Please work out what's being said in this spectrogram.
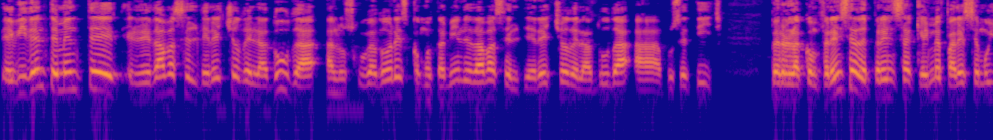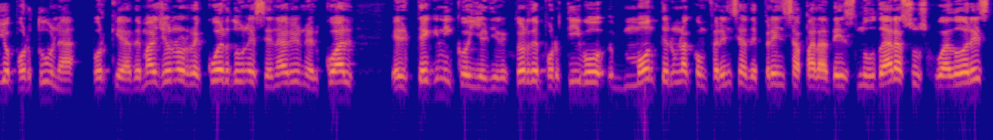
evidentemente le dabas el derecho de la duda a los jugadores, como también le dabas el derecho de la duda a Bucetich. Pero la conferencia de prensa, que a mí me parece muy oportuna, porque además yo no recuerdo un escenario en el cual el técnico y el director deportivo monten una conferencia de prensa para desnudar a sus jugadores,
